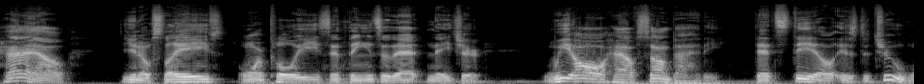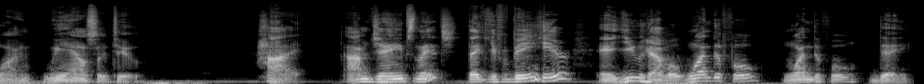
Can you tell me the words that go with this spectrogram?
have you know, slaves or employees and things of that nature, we all have somebody that still is the true one we answer to. Hi, I'm James Lynch. Thank you for being here and you have a wonderful, wonderful day.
